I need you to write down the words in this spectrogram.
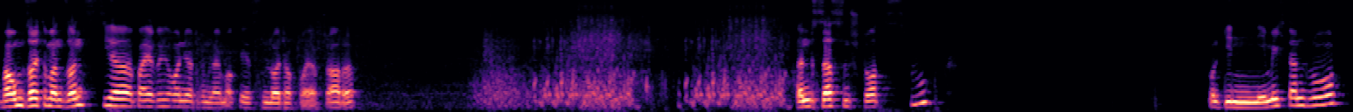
Warum sollte man sonst hier bei Rihonia drin bleiben? Okay, ist ein Läuterfeuer, schade. Dann ist das ein Sturzflug. Und den nehme ich dann so.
